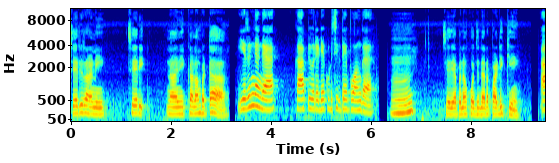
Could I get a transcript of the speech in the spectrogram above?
சரி ராணி. சரி நான் நீ கிளம்பட்டா? இருங்கங்க. காப்பி ஒரேடியாக குடிச்சிக்கிட்டே போங்க. ம். சரி அப்போ நான் கொஞ்ச நேரம் படிக்கேன். ஆ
